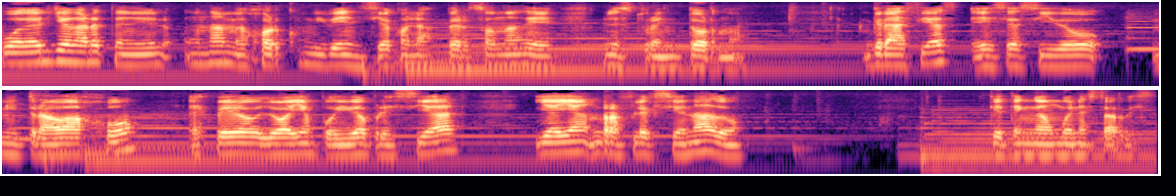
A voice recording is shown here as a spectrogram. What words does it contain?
poder llegar a tener una mejor convivencia con las personas de nuestro entorno. Gracias, ese ha sido mi trabajo. Espero lo hayan podido apreciar y hayan reflexionado. Que tengan buenas tardes.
